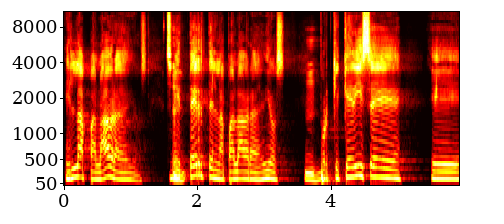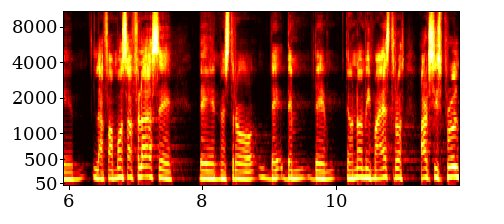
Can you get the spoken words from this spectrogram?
es la palabra de Dios. Meterte en la palabra de Dios. Porque ¿qué dice eh, la famosa frase? de, nuestro, de, de, uno de mis maestros, Arcis Sproul,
